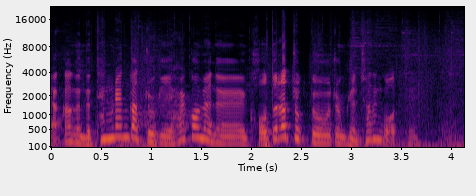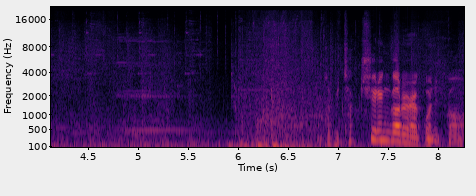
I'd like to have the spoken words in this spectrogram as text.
약간 근데 탱랭가 쪽이 할 거면은 거드라 쪽도 좀 괜찮은 것 같아. 어차피 착취랭가를 할 거니까.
